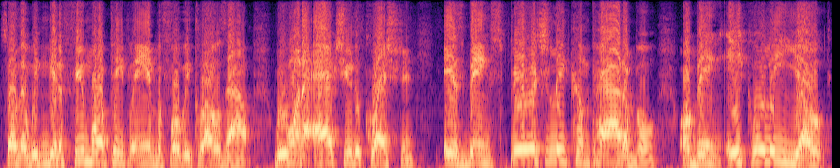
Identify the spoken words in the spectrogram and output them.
so that we can get a few more people in before we close out. We want to ask you the question, is being spiritually compatible or being equally yoked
